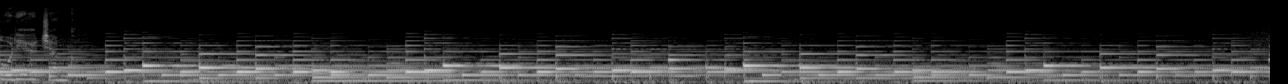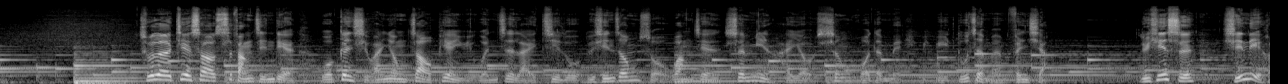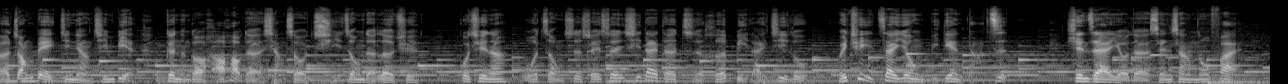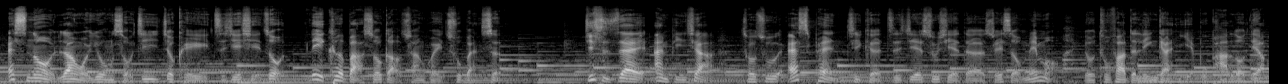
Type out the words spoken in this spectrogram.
audio jungle 除了介绍私房景点，我更喜欢用照片与文字来记录旅行中所望见生命还有生活的美与读者们分享。旅行时，行李和装备尽量轻便，更能够好好的享受其中的乐趣。过去呢，我总是随身携带的纸和笔来记录，回去再用笔电打字。现在有的身上 No File S Note，让我用手机就可以直接写作，立刻把手稿传回出版社。即使在暗屏下抽出 S Pen 即可直接书写的随手 memo，有突发的灵感也不怕漏掉。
